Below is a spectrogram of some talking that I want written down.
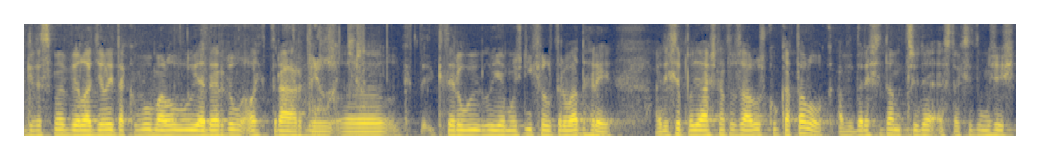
kde jsme vyladili takovou malou jadernou elektrárnu, eh, kterou je možný filtrovat hry. A když se podíváš na tu záložku katalog a vybereš si tam 3DS, tak si to můžeš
